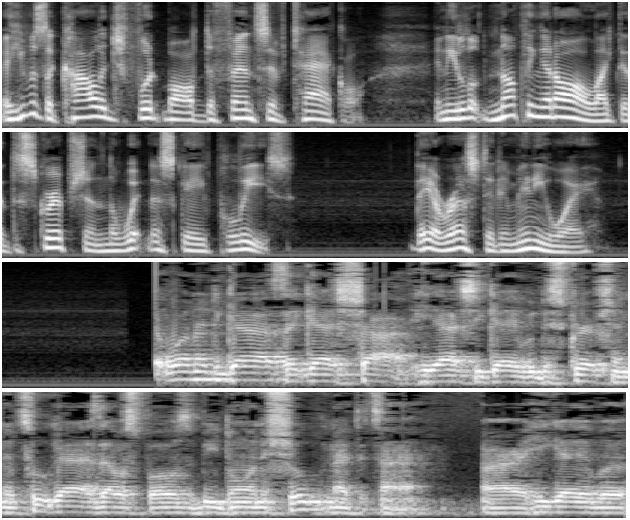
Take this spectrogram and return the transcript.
He was a college football defensive tackle, and he looked nothing at all like the description the witness gave police. They arrested him anyway. One of the guys that got shot, he actually gave a description of two guys that were supposed to be doing the shooting at the time. All right, he gave a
